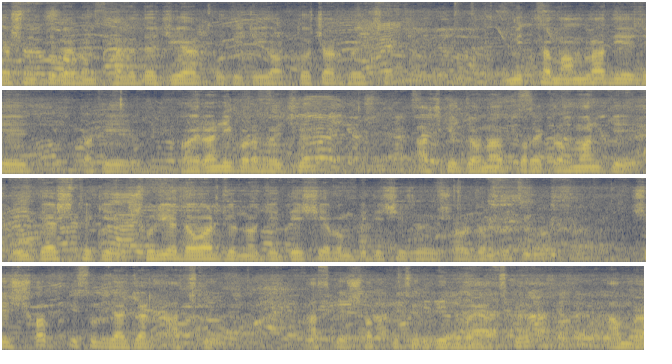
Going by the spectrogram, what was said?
দেশনেত্রী বেগম খালেদা জিয়ার প্রতি যে অত্যাচার হয়েছে। মিথ্যা মামলা দিয়ে যে তাকে হয়রানি করা হয়েছে আজকে জনাব তারেক রহমানকে এই দেশ থেকে সরিয়ে দেওয়ার জন্য যে দেশে এবং বিদেশি যে ষড়যন্ত্র ছিল, সে সব কিছুর রেজাল্ট আজকে আজকে সব কিছুর বিনিময়ে আজকে আমরা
